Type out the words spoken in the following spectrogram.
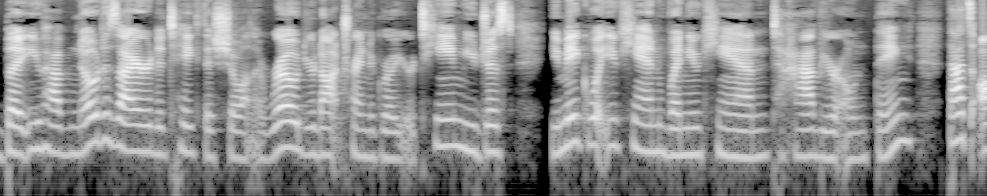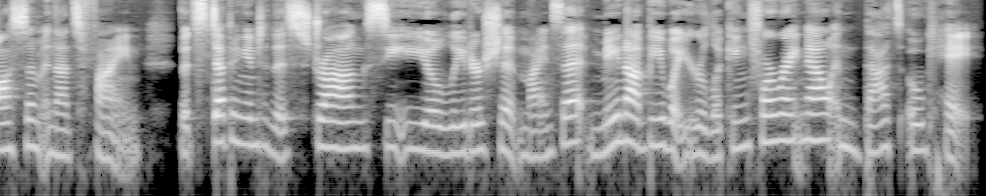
but you have no desire to take this show on the road. You're not trying to grow your team. You just, you make what you can when you can to have your own thing. That's awesome and that's fine. But stepping into this strong CEO leadership mindset may not be what you're looking for right now. And that's okay.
